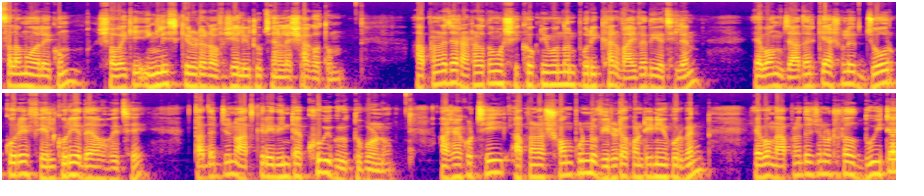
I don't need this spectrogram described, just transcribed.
আসসালামু আলাইকুম। সবাইকে ইংলিশ কিউরেটার অফিসিয়াল ইউটিউব চ্যানেলে স্বাগতম। আপনারা যারা আঠারোতম শিক্ষক নিবন্ধন পরীক্ষার ভাইভা দিয়েছিলেন এবং যাদেরকে আসলে জোর করে ফেল করিয়ে দেওয়া হয়েছে, তাদের জন্য আজকের এই দিনটা খুবই গুরুত্বপূর্ণ। আশা করছি আপনারা সম্পূর্ণ ভিডিওটা কন্টিনিউ করবেন এবং আপনাদের জন্য টোটাল দুইটা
